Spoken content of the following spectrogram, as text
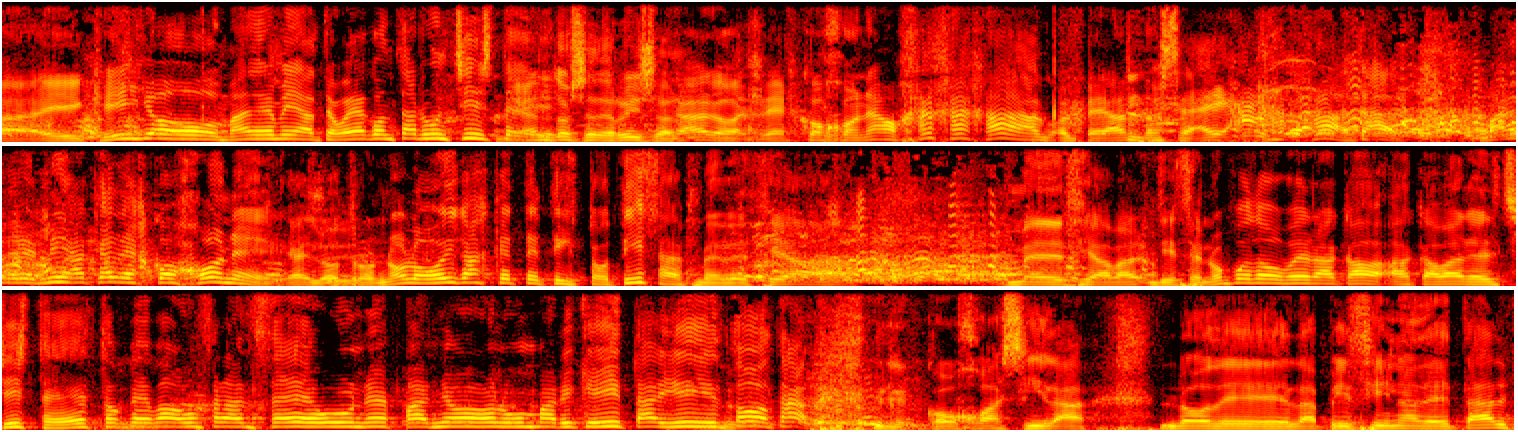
Ay, Quillo, madre mía, te voy a contar un chiste. Meándose de risa, ¿no? Claro, descojonado, ja, ja, ja, golpeándose ahí, ja, ja, ja, tal. Madre mía, qué descojones. El otro, no lo oigas que te tiktotizas, me decía. Me decía, dice, no puedo ver aca- acabar el chiste. Esto que va un francés, un español, un mariquita y todo tal. Cojo así la, lo de la piscina de tal,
